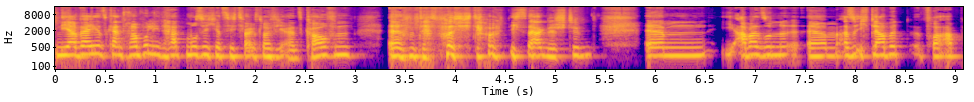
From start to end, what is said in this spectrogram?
Ja, wer jetzt kein Trampolin hat, muss ich jetzt nicht zwangsläufig eins kaufen. Ähm, das wollte ich damit nicht sagen, das stimmt. Ähm, aber so eine, ähm, also ich glaube, vorab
